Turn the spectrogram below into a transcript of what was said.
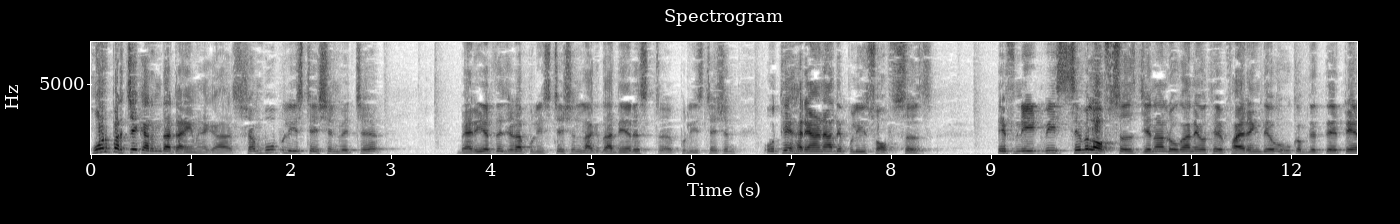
ਹੁਣ ਪਰਚੇ ਕਰਨ ਦਾ ਟਾਈਮ ਹੈਗਾ। ਸ਼ੰਭੂ ਪੁਲਿਸ ਸਟੇਸ਼ਨ ਵਿੱਚ ਬੈਰੀਅਰ ਤੇ ਜਿਹੜਾ ਪੁਲਿਸ ਸਟੇਸ਼ਨ ਲੱਗਦਾ ਨੀਅਰੈਸਟ ਪੁਲਿਸ ਸਟੇਸ਼ਨ, ਉੱਥੇ ਹਰਿਆਣਾ ਦੇ ਪੁਲਿਸ ਆਫਸਰਸ ਇਫ ਨੀਡ ਵੀ ਸਿਵਲ ਆਫਸਰਸ ਜਿਨ੍ਹਾਂ ਲੋਕਾਂ ਨੇ ਉੱਥੇ ਫਾਇਰਿੰਗ ਦੇ ਹੁਕਮ ਦਿੱਤੇ ਤੇ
